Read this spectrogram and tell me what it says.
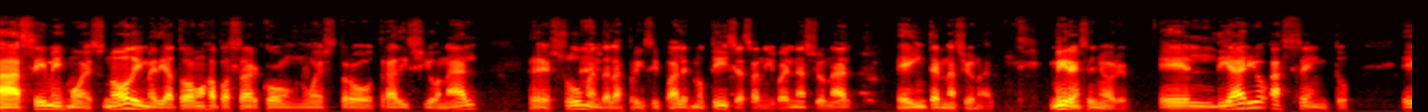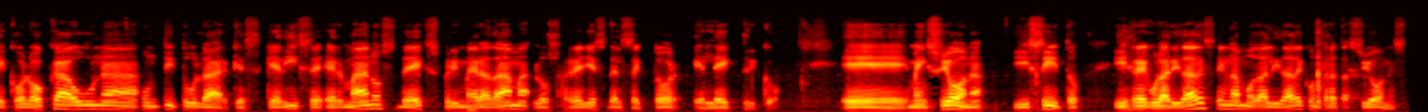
Así mismo es. No, de inmediato vamos a pasar con nuestro tradicional resumen de las principales noticias a nivel nacional e internacional. Miren, señores, el diario Acento eh, coloca una, un titular que, que dice, hermanos de ex primera dama, los reyes del sector eléctrico. Eh, menciona, y cito, irregularidades en la modalidad de contrataciones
